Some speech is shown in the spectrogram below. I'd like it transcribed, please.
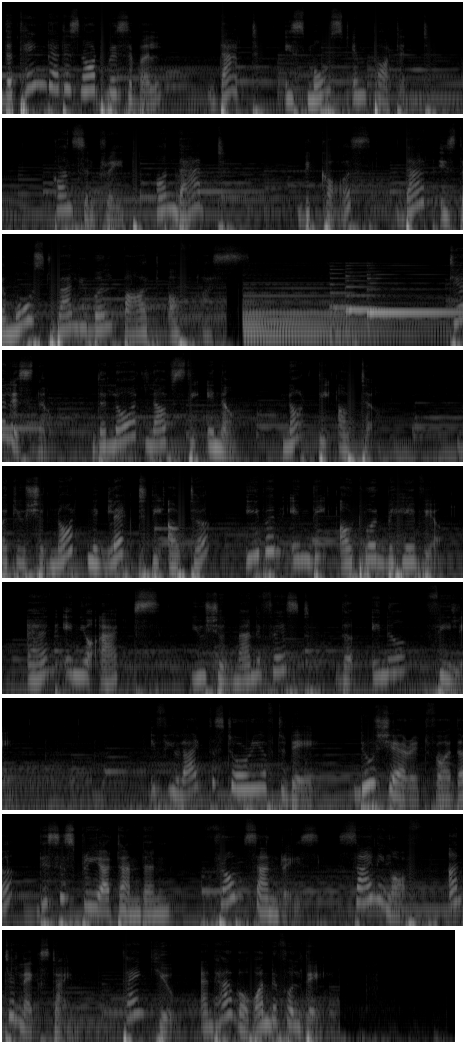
The thing that is not visible, that is most important. Concentrate on that because that is the most valuable part of us. Dear listener, the Lord loves the inner not the outer. But you should not neglect the outer, even in the outward behavior. And in your acts, you should manifest the inner feeling. If you like the story of today, do share it further. This is Priya Tandon from Sunrays, signing off. Until next time, thank you and have a wonderful day.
